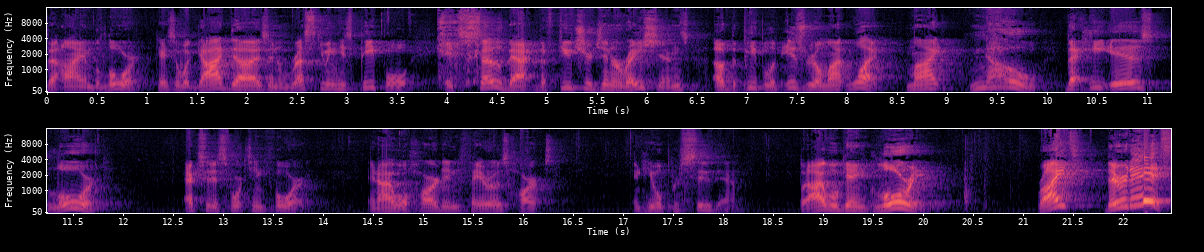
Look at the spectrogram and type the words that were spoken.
that I am the Lord. Okay, so what God does in rescuing his people it's so that the future generations of the people of Israel might what? Might know that he is Lord. Exodus 14 4. And I will harden Pharaoh's heart, and he will pursue them. But I will gain glory. Right? There it is.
